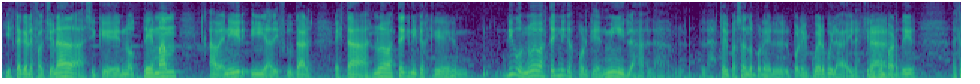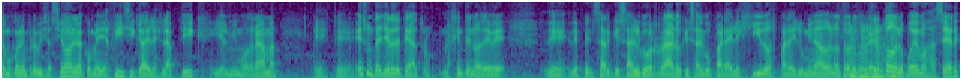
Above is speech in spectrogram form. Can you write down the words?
y está calefaccionada, así que no teman a venir y a disfrutar estas nuevas técnicas que digo nuevas técnicas porque en mí las la, las estoy pasando por el por el cuerpo y, la- y las quiero Claro. compartir. Estamos con la improvisación, la comedia física, el slapstick y el mimodrama. Este, es un taller de teatro. La gente no debe de, de pensar que es algo raro, que es algo para elegidos, para iluminados. No, todo lo contrario. todo lo podemos hacer.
